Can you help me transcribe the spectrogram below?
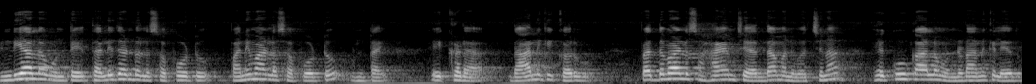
ఇండియాలో ఉంటే తల్లిదండ్రుల సపోర్టు పనివాళ్ళ సపోర్టు ఉంటాయి. ఇక్కడ దానికి కరువు. పెద్దవాళ్ళు సహాయం చేద్దామని వచ్చినా ఎక్కువ కాలం ఉండడానికి లేదు.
